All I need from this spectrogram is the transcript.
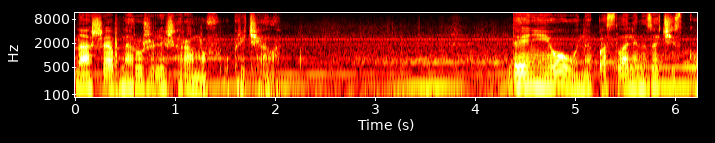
наши обнаружили шрамов у причала. Дэнни и Оуэна послали на зачистку.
